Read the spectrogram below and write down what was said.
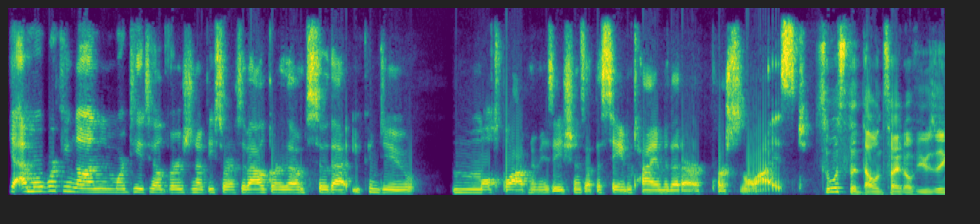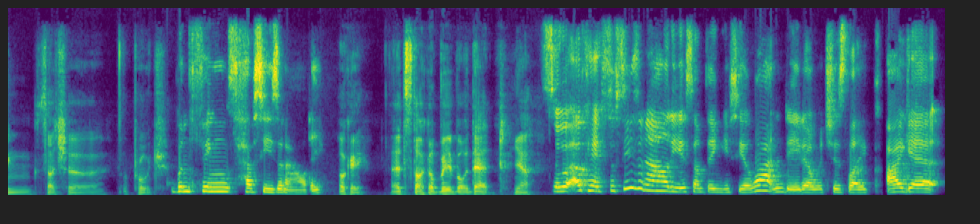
Yeah, and we're working on a more detailed version of these sorts of algorithms so that you can do multiple optimizations at the same time that are personalized. So what's the downside of using such a approach? When things have seasonality. Okay, let's talk a bit about that. Yeah. So okay, so seasonality is something you see a lot in data, which is like I get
